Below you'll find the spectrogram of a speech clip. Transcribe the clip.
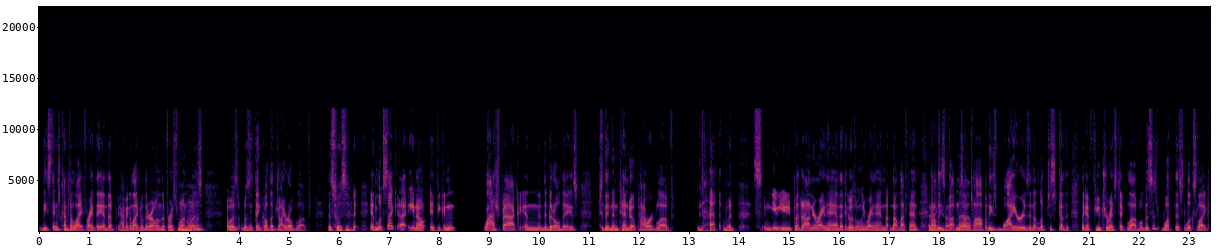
these things come to life, right? They end up having a life of their own. And The first one was was was a thing called the GyroGlove. This was. It looks like uh, you know if you can flash back in the good old days to the Nintendo Power Glove. That would s- you, you put it on your right hand. I think it was only right hand, not- not left hand. I Had all these so. buttons Oh. on top and these wires, and it looked just like a futuristic glove. Well, this is what this looks like.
